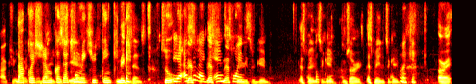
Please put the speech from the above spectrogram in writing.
actual that question that because it just- actually yeah. makes you think. makes sense. So Yeah, I let's feel like the let's end let's play a little game. Let's play a little Okay. game. I'm sorry. Let's play a little game. Okay. All right.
